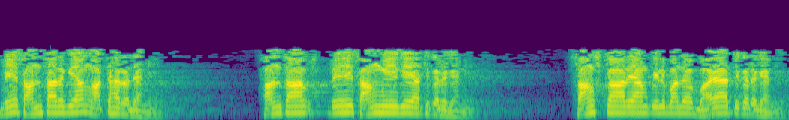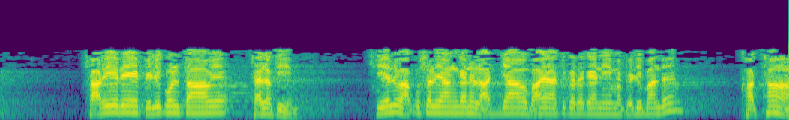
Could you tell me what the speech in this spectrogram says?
මේ සංසර්ගයන් අතහැර දැමීම. සංසාරේ සංවේගය ඇති කර ගැනීම. සංස්කාරයන් පිළිබඳව බය ඇති කර ගැනීම. ශරීරයේ පිළිකුල්තාවය සැලකීම. සියලු අකුසලයන් ගැන ලැජ්ජාව බය ඇති කර ගැනීම පිළිබඳ කතා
